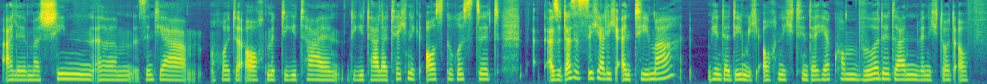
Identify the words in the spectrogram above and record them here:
Alle Maschinen ähm, sind ja heute auch mit digitalen, digitaler Technik ausgerüstet. Also das ist sicherlich ein Thema hinter dem ich auch nicht hinterherkommen würde, dann, wenn ich dort auf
